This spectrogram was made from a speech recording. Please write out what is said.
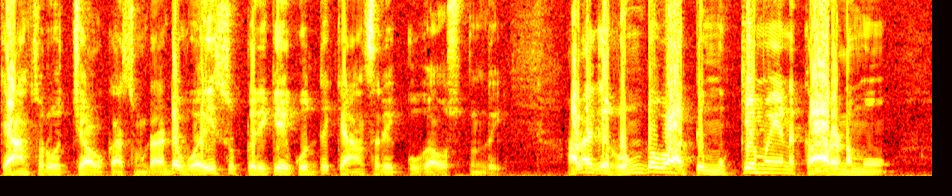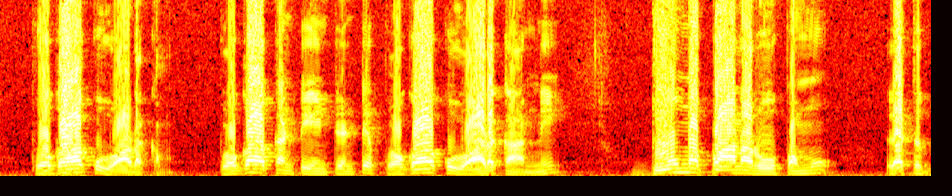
క్యాన్సర్ వచ్చే అవకాశం ఉంటుంది. అంటే వయసు పెరిగే కొద్దీ క్యాన్సర్ ఎక్కువగా వస్తుంది. అలాగే రెండవ అతి ముఖ్యమైన కారణము పొగాకు వాడకం. పొగాకు అంటే ఏంటంటే పొగాకు వాడకాన్ని ధూమపాన రూపము లేకపోతే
